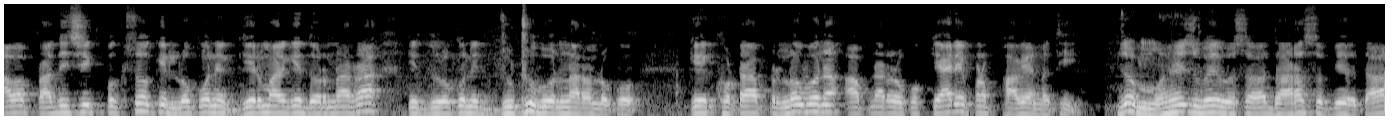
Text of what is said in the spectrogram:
આવા પ્રાદેશિક પક્ષો કે લોકોને ગેરમાર્ગે દોરનારા કે લોકોને જૂઠું બોલનારા લોકો કે ખોટા પ્રલોભન આપનારા લોકો ક્યારે પણ ફાવ્યા નથી. જો મહેશભાઈ વસાવા ધારાસભ્ય હતા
